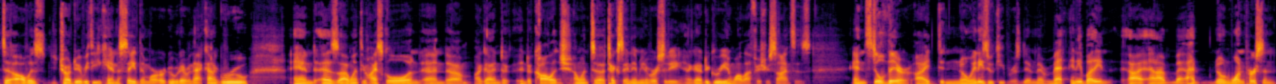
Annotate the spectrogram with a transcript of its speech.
to always try to do everything you can to save them or, or whatever. And that kind of grew. And as I went through high school and and um, I got into into college, I went to Texas A&M University and I got a degree in wildlife fishery sciences and still there. I didn't know any zookeepers. Didn't never met anybody, uh, and I met, had known one person,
